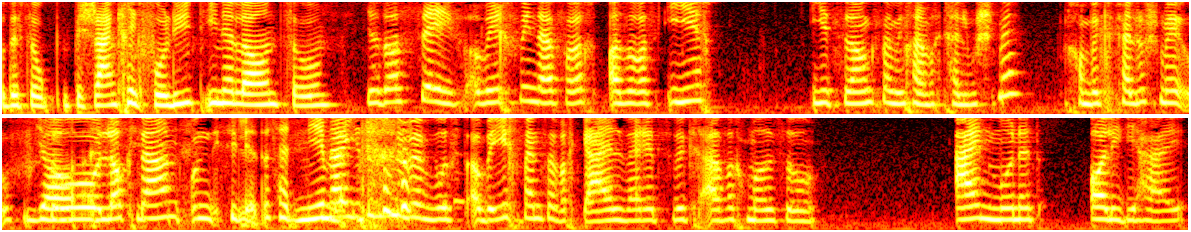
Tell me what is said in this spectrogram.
Oder so Beschränkung von Leuten reinlassen und so. Ja, das safe. Aber ich finde einfach, also was ich jetzt langsam, ich habe einfach keine Lust mehr. Ich habe wirklich keine Lust mehr auf Ja, so Lockdown. Und Silja, das hat niemand. Nein, das ist mir bewusst, aber ich fände es einfach geil, wäre jetzt wirklich einfach mal so ein Monat alle die Halt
